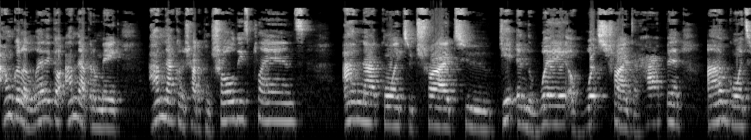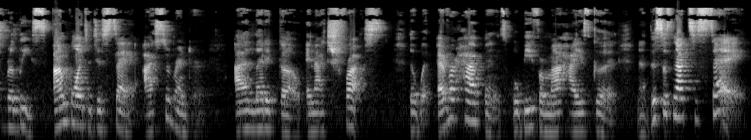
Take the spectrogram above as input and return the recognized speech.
I'm going to let it go. I'm not going to make, I'm not going to try to control these plans. I'm not going to try to get in the way of what's trying to happen. I'm going to release. I'm going to just say, I surrender. I let it go and I trust that whatever happens will be for my highest good. Now, this is not to say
